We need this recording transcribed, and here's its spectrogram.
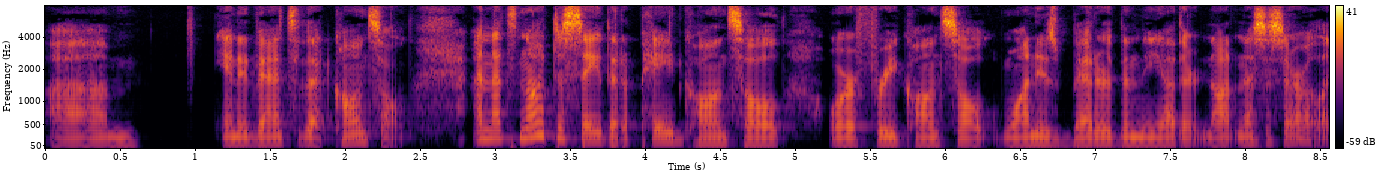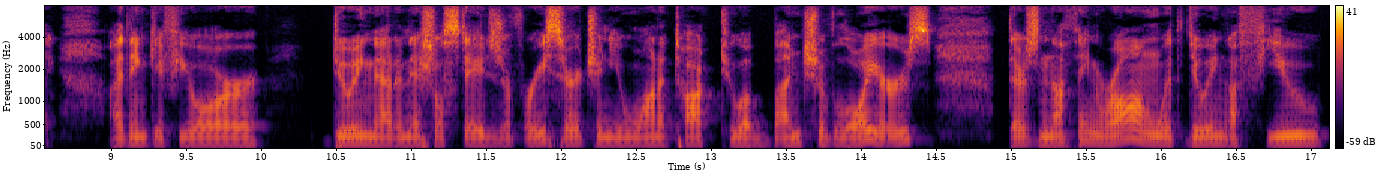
Um, in advance of that consult. And that's not to say that a paid consult or a free consult, one is better than the other. Not necessarily. I think if you're doing that initial stage of research and you want to talk to a bunch of lawyers, there's nothing wrong with doing a few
